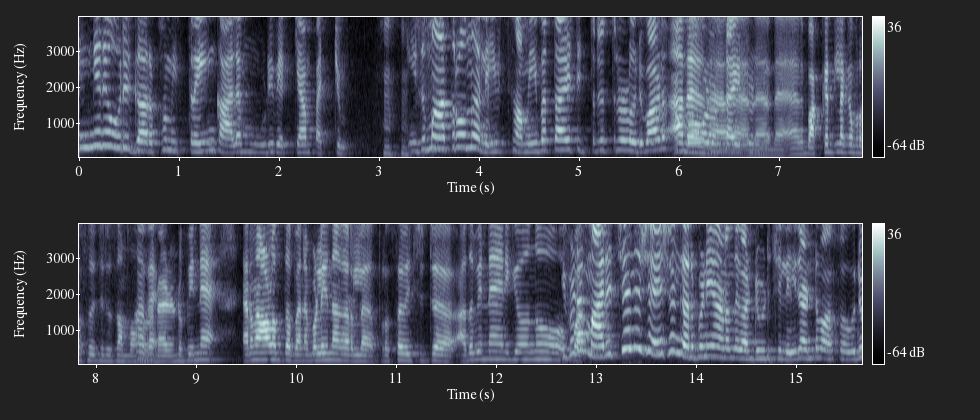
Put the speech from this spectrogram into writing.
എങ്ങനെ ഒരു ഗർഭം ഇത്രയും കാലം മൂടി വെക്കാൻ പറ്റും? ഇത് മാത്രമൊന്നുമല്ല ഈ സമീപത്തായിട്ട് ഇത്തരത്തിലുള്ള ഒരുപാട് ബക്കറ്റിലൊക്കെ പ്രസവിച്ചിട്ട് സംഭവം ഉണ്ടായിട്ടുണ്ട്. പിന്നെ എറണാകുളത്ത് പനമ്പള്ളി നഗറിൽ പ്രസവിച്ചിട്ട് അത് പിന്നെ എനിക്ക് തോന്നുന്നു ഇവിടെ മരിച്ചതിന് ശേഷം ഗർഭിണിയാണെന്ന് കണ്ടുപിടിച്ചില്ലേ? ഈ രണ്ട് മാസം ഒരു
